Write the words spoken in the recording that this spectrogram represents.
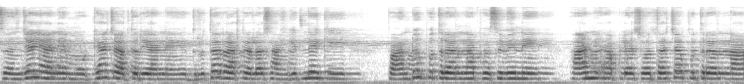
संजय याने मोठ्या चातुर्याने धृतराष्ट्राला सांगितले की पांडुपुत्रांना फसविणे आणि आपल्या स्वतःच्या पुत्रांना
